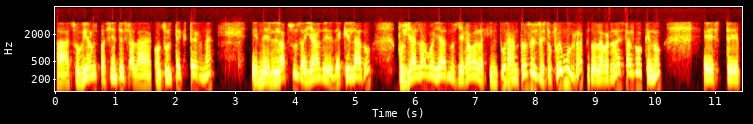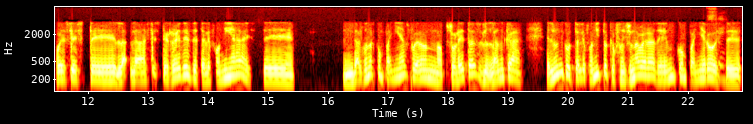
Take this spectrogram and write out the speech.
a subir a los pacientes a la consulta externa, en el lapsus allá de, de, aquel lado, pues ya el agua ya nos llegaba a la cintura. Entonces, esto fue muy rápido. La verdad es algo que no, este, pues, este, las este, redes de telefonía, este, de algunas compañías fueron obsoletas. La única, el único telefonito que funcionaba era de un compañero, este,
